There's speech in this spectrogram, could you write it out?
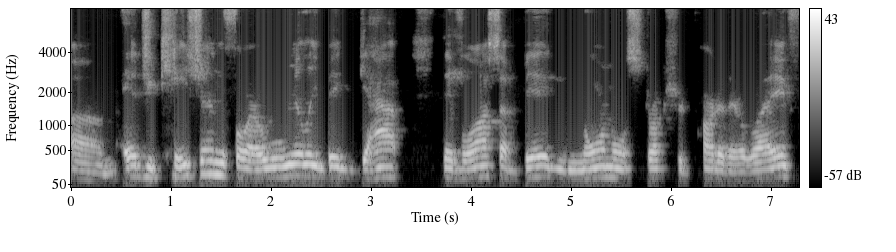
um, education for a really big gap. They've lost a big, normal, structured part of their life.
